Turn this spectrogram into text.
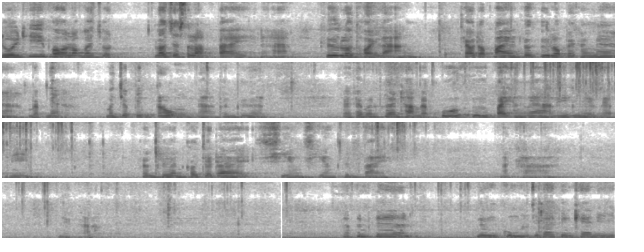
โดยที่พอเรามาจดเราจะสลับไปนะคะ คือเราถอยหลัง แถวต่อไปก็คือเราไปข้างหน้าแบบเนี้ย มันจะเป็นตรงนะเพื่อนๆ แต่ถ้าเพื่อนๆทำแบบครูก็คือไปข้างหน้าเรื่อยๆแบบนี้ เพื่อนๆก็จะได้เฉียงเฉียงขึ้นไปนะคะเนี่ยค่ะแล้วเพื่อนๆหนึ่งกลุ่มเราจะได้เพียงแค่นี้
